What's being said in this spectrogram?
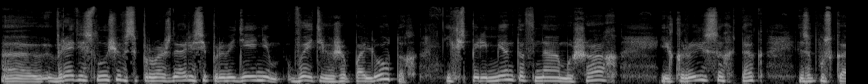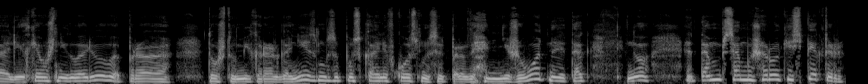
в ряде случаев сопровождались и проведением в этих же полетах экспериментов на мышах и крысах, так и запускали их. Я уж не говорю про то, что микроорганизмы запускали в космос, это, правда, не животные, так, но там самый широкий спектр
